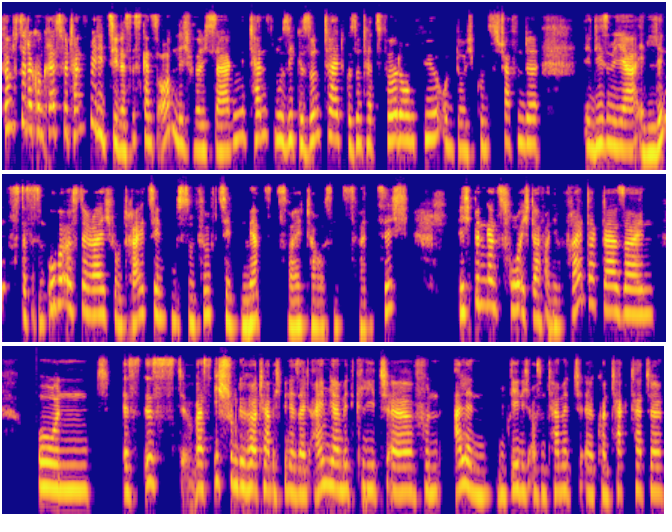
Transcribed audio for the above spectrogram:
15. Kongress für Tanzmedizin, das ist ganz ordentlich, würde ich sagen. Tanz, Musik, Gesundheit, Gesundheitsförderung für und durch Kunstschaffende in diesem Jahr in Linz. Das ist in Oberösterreich vom 13. bis zum 15. März 2020. Ich bin ganz froh, ich darf an dem Freitag da sein und es ist, was ich schon gehört habe, ich bin ja seit einem Jahr Mitglied äh, von allen, mit denen ich aus dem Tamit äh, Kontakt hatte,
